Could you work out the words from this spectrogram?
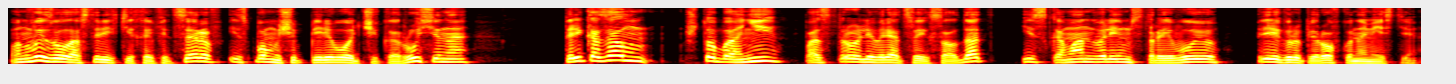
он вызвал австрийских офицеров и с помощью переводчика Русина приказал им, чтобы они построили в ряд своих солдат и скомандовали им строевую перегруппировку на месте.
